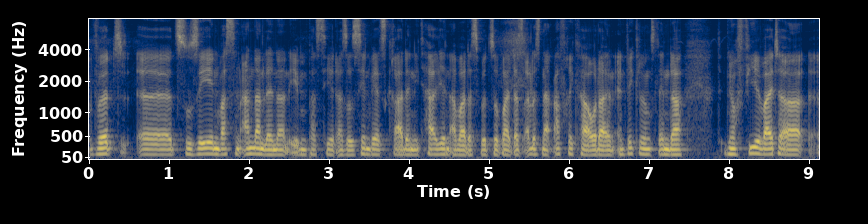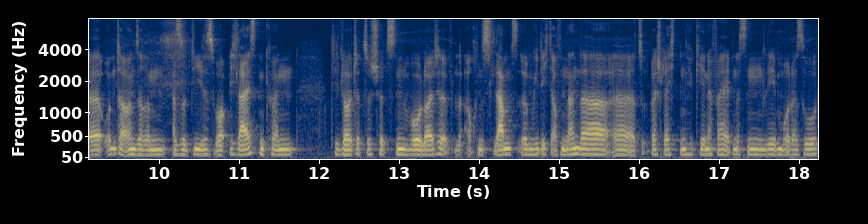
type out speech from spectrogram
wird äh, zu sehen, was in anderen Ländern eben passiert. Also das sehen wir jetzt gerade in Italien, aber das wird soweit, dass alles nach Afrika oder in Entwicklungsländer noch viel weiter äh, unter unseren, also die das überhaupt nicht leisten können, die Leute zu schützen, wo Leute auch in Slums irgendwie dicht aufeinander äh, bei schlechten Hygieneverhältnissen leben oder so.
